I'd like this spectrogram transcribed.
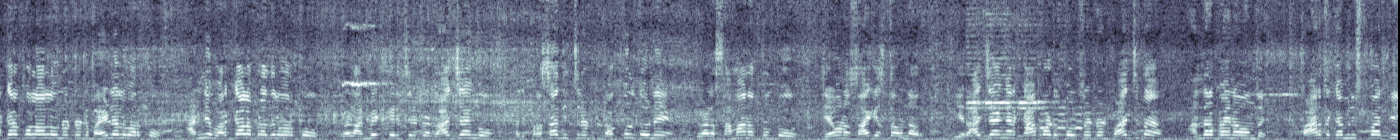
అగ్రకులాల్లో ఉన్నటువంటి మహిళల వరకు అన్ని వర్గాల ప్రజల వరకు ఇవాళ అంబేద్కర్ ఇచ్చినటువంటి రాజ్యాంగం అది ప్రసాదించినటువంటి హక్కులతోనే ఇవాళ సమానత్వంతో జీవనం సాగిస్తూ ఉన్నారు. ఈ రాజ్యాంగాన్ని కాపాడుకోవాల్సినటువంటి బాధ్యత అందరిపైన ఉంది. భారత కమ్యూనిస్ట్ పార్టీ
